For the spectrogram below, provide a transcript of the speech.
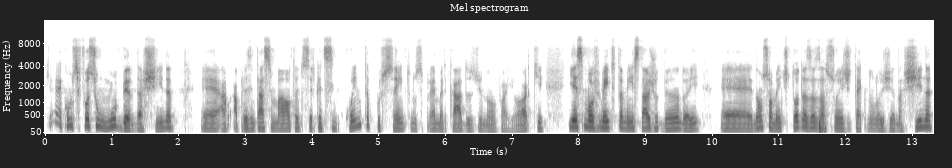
que é como se fosse um Uber da China, é, apresentasse uma alta de cerca de 50% nos pré-mercados de Nova York. E esse movimento também está ajudando aí é, não somente todas as ações de tecnologia na China,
